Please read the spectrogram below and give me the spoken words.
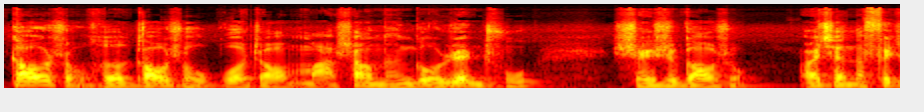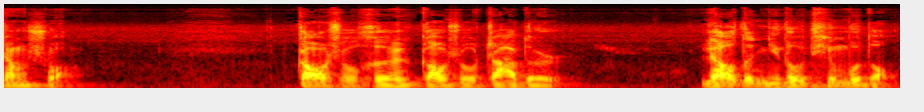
高手和高手过招，马上能够认出谁是高手。而且呢，非常爽。高手和高手扎堆儿，聊的你都听不懂。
